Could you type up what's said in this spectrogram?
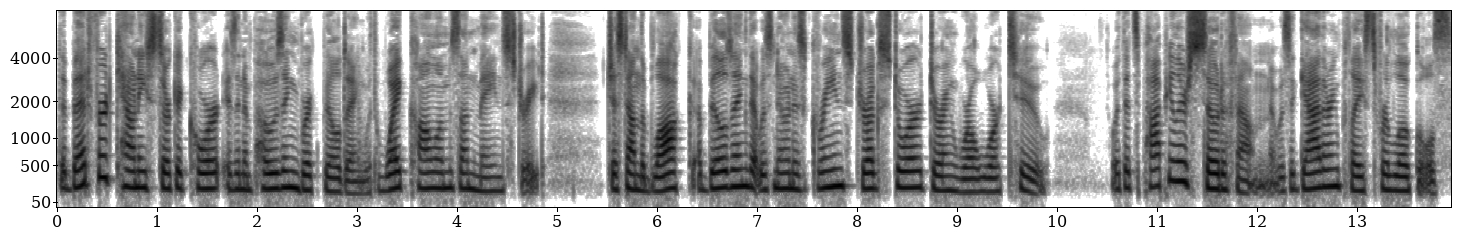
The Bedford County Circuit Court is an imposing brick building with white columns on Main Street. Just down the block, a building that was known as Green's Drugstore during World War II. With its popular soda fountain, it was a gathering place for locals,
